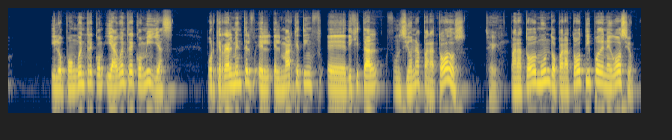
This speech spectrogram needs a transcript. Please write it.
Y lo pongo entre y hago entre comillas, porque realmente el, el- el marketing eh, digital funciona para todos Sí. para todo el mundo, para todo tipo de negocio.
